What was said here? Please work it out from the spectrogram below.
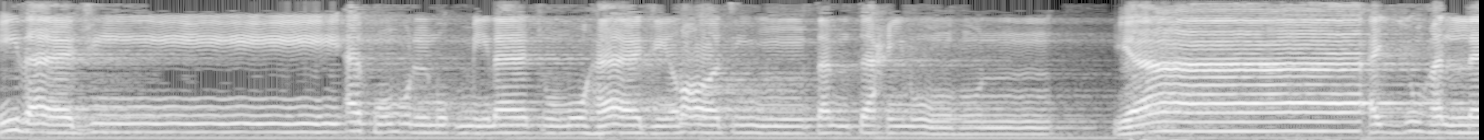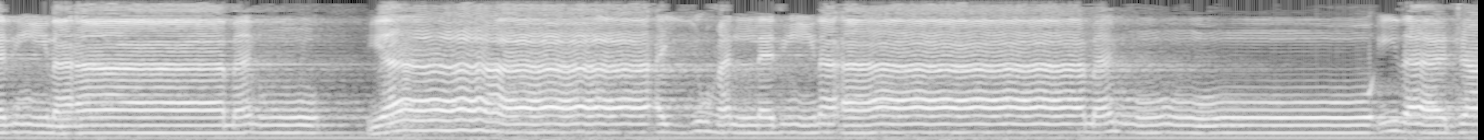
إذا جيءكم المؤمنات مهاجرات فامتحنوهن. يا أيها الذين آمنوا يا أيها الذين آمنوا إذا جاءكم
